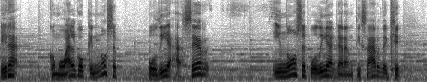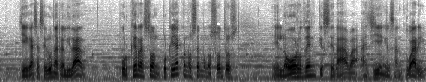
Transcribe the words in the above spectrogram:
era como algo que no se podía hacer y no se podía garantizar de que llegase a ser una realidad. ¿Por qué razón? Porque ya conocemos nosotros el orden que se daba allí en el santuario.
